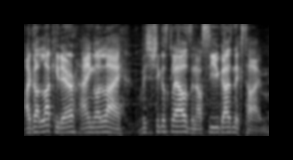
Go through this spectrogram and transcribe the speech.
I got lucky there, I ain't gonna lie. Is Shikas Clouds, and I'll see you guys next time.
